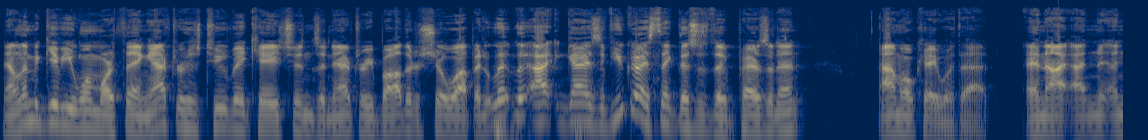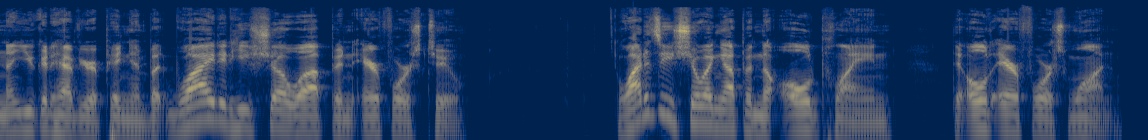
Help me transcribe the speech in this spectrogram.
Now, let me give you one more thing. After his two vacations and after he bothered to show up, and I, guys, if you guys think this is the president, I'm okay with that. And I, and you could have your opinion, but why did he show up in Air Force Two? Why is he showing up in the old plane, the old Air Force One?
